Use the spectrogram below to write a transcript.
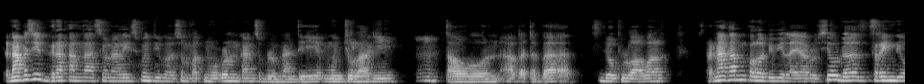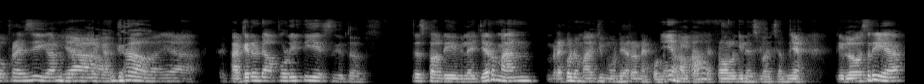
kenapa sih gerakan nasionalisme juga sempat nurun kan sebelum nanti muncul lagi Hmm. tahun abad-abad 20 awal? Karena kan kalau di wilayah Rusia udah sering diopresi kan Ya, gagal. Ya. akhirnya udah politis gitu. Terus kalau di wilayah Jerman mereka udah maju modern ekonomi Iya, dan teknologi dan semacamnya. Di Austria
